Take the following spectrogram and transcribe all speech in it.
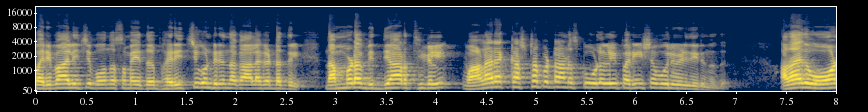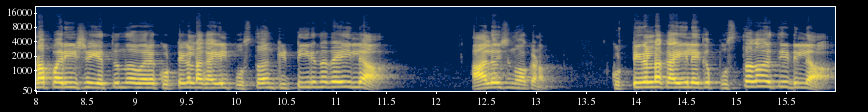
പരിപാലിച്ചു പോകുന്ന സമയത്ത് ഭരിച്ചുകൊണ്ടിരുന്ന കാലഘട്ടത്തിൽ നമ്മുടെ വിദ്യാർത്ഥികൾ വളരെ കഷ്ടപ്പെട്ടാണ് സ്കൂളുകളിൽ പരീക്ഷ പോലും എഴുതിയിരുന്നത്. അതായത് ഓണപ്പരീക്ഷ എത്തുന്നതുവരെ കുട്ടികളുടെ കയ്യിൽ പുസ്തകം കിട്ടിയിരുന്നതേയില്ല. ആലോചിച്ച് നോക്കണം. കുട്ടികളുടെ കയ്യിലേക്ക് പുസ്തകം എത്തിയിട്ടില്ല.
